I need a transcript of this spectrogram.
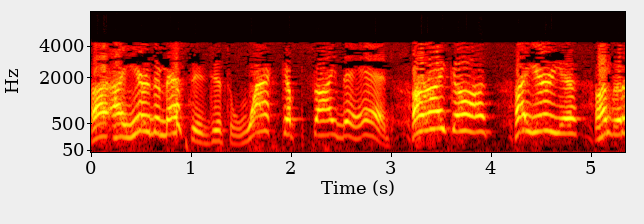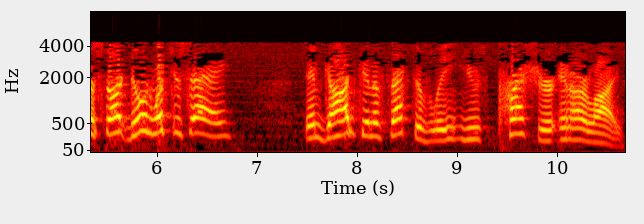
I, I hear the message. It's whack upside the head. All right, God, I hear you. I'm going to start doing what you say. And God can effectively use pressure in our lives.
